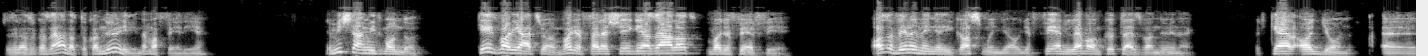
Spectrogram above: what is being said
és azért azok az állatok a női, nem a férjé. De Misnánk mit mondott? Két variáció van, vagy a felesége az állat, vagy a férfi. Az a véleményeik azt mondja, hogy a férj le van kötelezve a nőnek, hogy kell adjon, eh,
